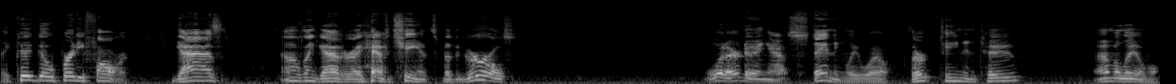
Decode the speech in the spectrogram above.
they could go pretty far. Guys, I don't think guys really have a chance, but the girls, what are doing outstandingly well. 13 and 2. Unbelievable.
